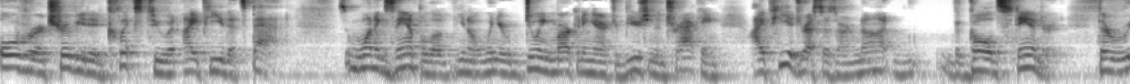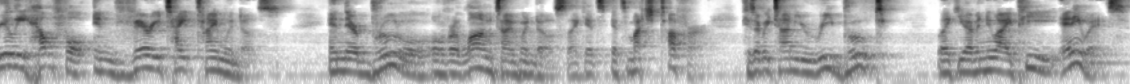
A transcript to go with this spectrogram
over attributed clicks to an IP that's bad. So one example of, you know, when you're doing marketing attribution and tracking, IP addresses are not the gold standard. They're really helpful in very tight time windows and they're brutal over long time windows. Like it's, it's much tougher because every time you reboot, like you have a new IP anyways.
